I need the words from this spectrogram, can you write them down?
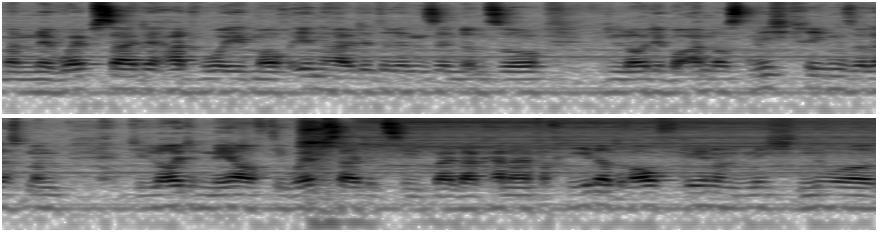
man eine Webseite hat, wo eben auch Inhalte drin sind und so, die Leute woanders nicht kriegen, sodass man die Leute mehr auf die Webseite zieht, weil da kann kann einfach jeder draufgehen und nicht nur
